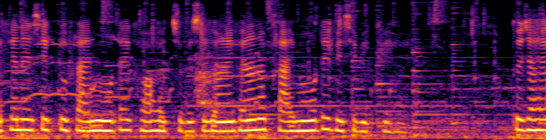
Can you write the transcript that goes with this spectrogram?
এখানে এসে একটু ফ্রাই মোমোটাই খাওয়া হচ্ছে বেশি, কারণ এখানে না ফ্রাই মোমোটাই বেশি বিক্রি হয়। তো যাই হোক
